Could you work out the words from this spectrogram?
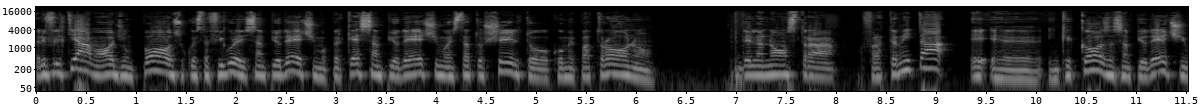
riflettiamo oggi un po' su questa figura di San Pio X, perché San Pio X è stato scelto come patrono della nostra fraternità e eh, in che cosa San Pio X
